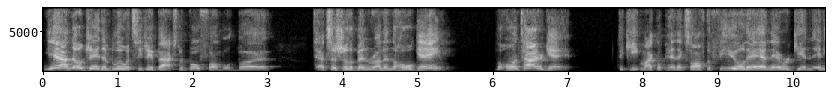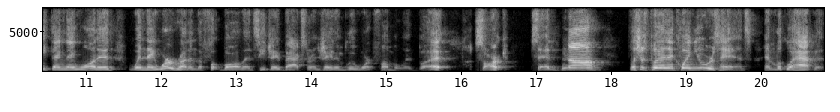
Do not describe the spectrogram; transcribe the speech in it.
Yeah, I know Jaydon Blue and CJ Baxter both fumbled, but Texas should have been running the whole game, the whole entire game to keep Michael Penix off the field, and they were getting anything they wanted when they were running the football, and CJ Baxter and Jaydon Blue weren't fumbling. But Sark said, nah, let's just put it in Quinn Ewers' hands. And look what happened.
